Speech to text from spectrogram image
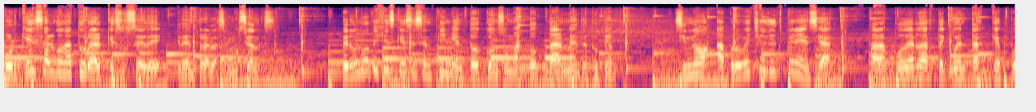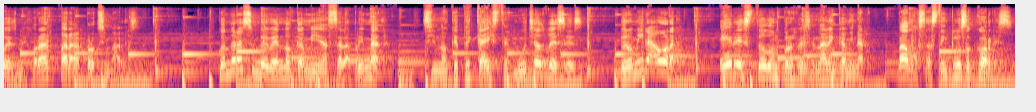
porque es algo natural que sucede dentro de las emociones. Pero no dejes que ese sentimiento consuma totalmente tu tiempo, sino aprovecha esa experiencia para poder darte cuenta que puedes mejorar para la próxima vez. Cuando eras un bebé no caminas a la primera, sino que te caíste muchas veces, pero mira ahora, eres todo un profesional en caminar. Vamos, hasta incluso corres.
